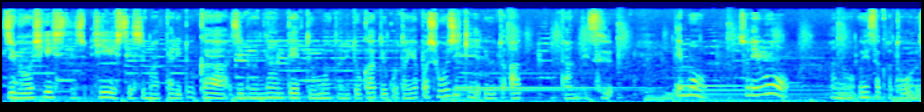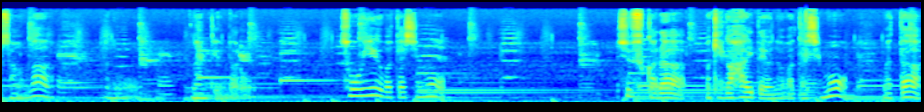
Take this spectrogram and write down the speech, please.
自分を卑下して卑下してしまったりとか自分なんてって思ったりとかっていうことはやっぱ正直言うとあったんですでもそれをあの上坂徹さんはあのなて言うんだろうそういう私も主婦から毛が生えたような私もまた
